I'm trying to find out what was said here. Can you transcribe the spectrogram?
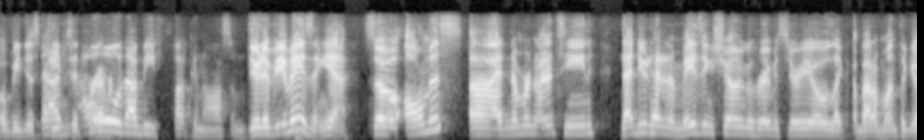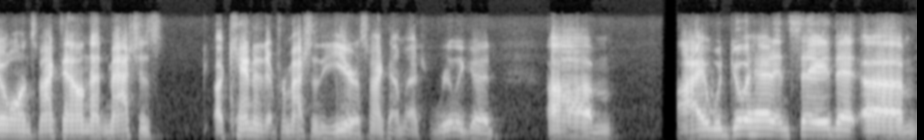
hope he just That'd- keeps it forever. oh, that'd be fucking awesome. Dude, it'd be amazing. Yeah. So Almas uh, at number 19. That dude had an amazing showing with Rey Mysterio like about a month ago on SmackDown. That match is a candidate for match of the year, a SmackDown match. Really good. Um, I would go ahead and say that um,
